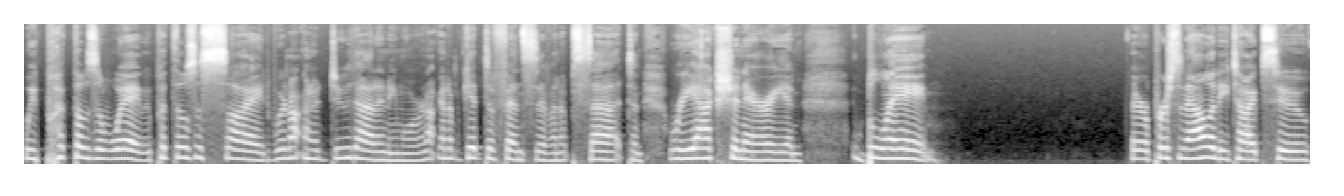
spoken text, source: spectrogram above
we put those away. We put those aside. We're not going to do that anymore. We're not going to get defensive and upset and reactionary and blame. There are personality types who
